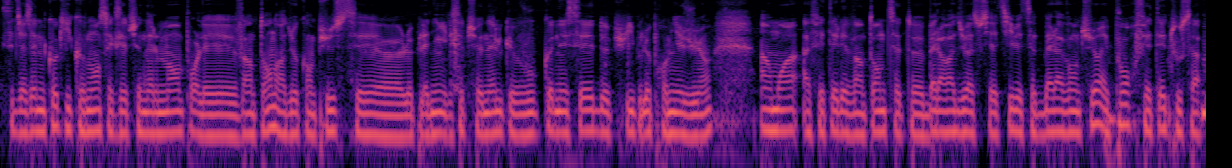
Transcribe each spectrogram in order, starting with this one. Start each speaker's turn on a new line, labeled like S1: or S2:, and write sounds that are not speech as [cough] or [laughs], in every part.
S1: C'est Jazz Co qui commence exceptionnellement pour les 20 ans de Radio Campus. C'est euh, le planning exceptionnel que vous connaissez depuis le 1er juin. Un mois à fêter les 20 ans de cette belle radio associative et de cette belle aventure. Et pour fêter tout ça,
